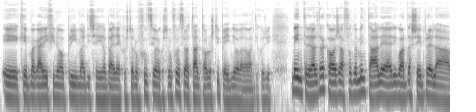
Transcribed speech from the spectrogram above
e che magari fino a prima dicevi vabbè dai questo non funziona, questo non funziona, tanto ho lo stipendio e vado avanti così. Mentre l'altra cosa fondamentale è, riguarda sempre la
